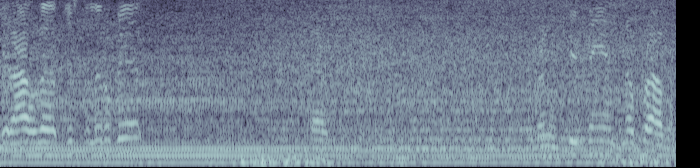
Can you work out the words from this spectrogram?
Get idled up just a little bit. Two fans, no problem.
